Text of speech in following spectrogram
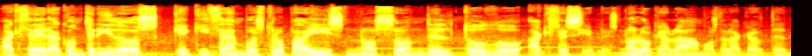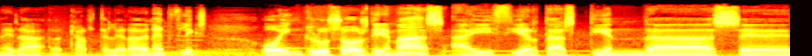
acceder a contenidos que quizá en vuestro país no son del todo accesibles, ¿no? Lo que hablábamos de la cartelera, cartelera de Netflix, o incluso os diré más, hay ciertas tiendas eh,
